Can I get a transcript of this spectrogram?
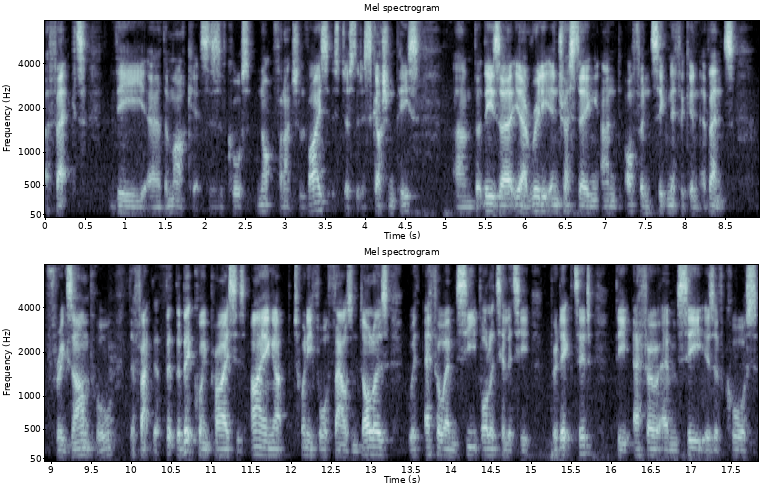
affect the uh, the markets. This is of course not financial advice; it's just a discussion piece. Um, but these are yeah really interesting and often significant events. For example, the fact that the Bitcoin price is eyeing up $24,000 with FOMC volatility predicted. The FOMC is, of course,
